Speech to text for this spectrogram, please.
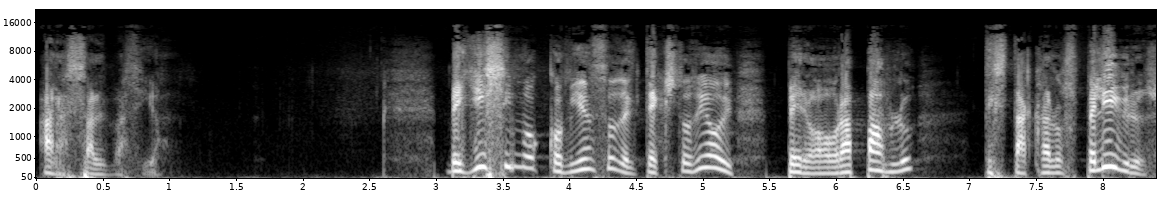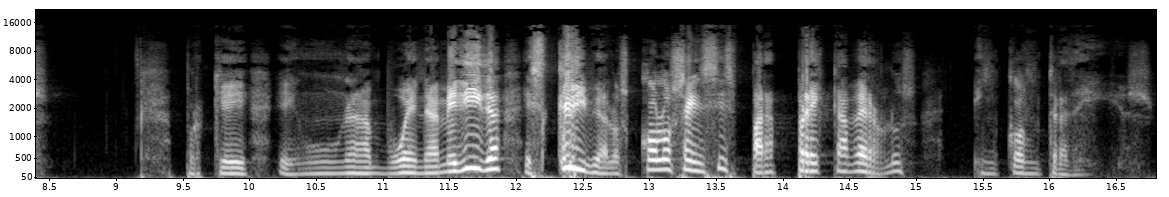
a la salvación. Bellísimo comienzo del texto de hoy, pero ahora Pablo destaca los peligros, porque en una buena medida escribe a los colosenses para precaverlos en contra de ellos.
